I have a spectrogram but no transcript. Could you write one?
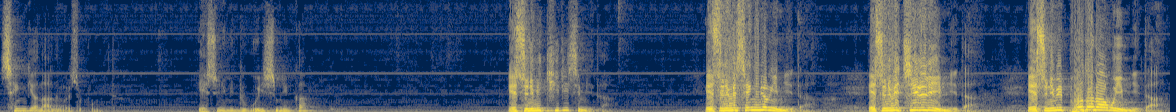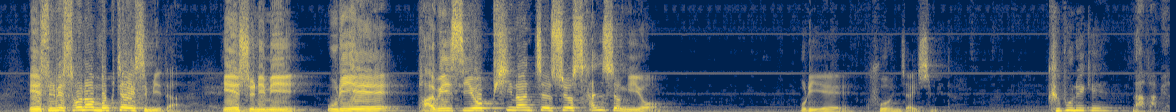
생겨나는 것을 봅니다. 예수님이 누구이십니까? 예수님이 길이십니다. 예수님이 생명입니다. 예수님이 진리입니다. 예수님이 포도나무입니다. 예수님이 선한 목자이십니다. 예수님이 우리의 바위시요 피난처시요 산성이요 우리의 구원자이십니다. 그분에게 나가면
